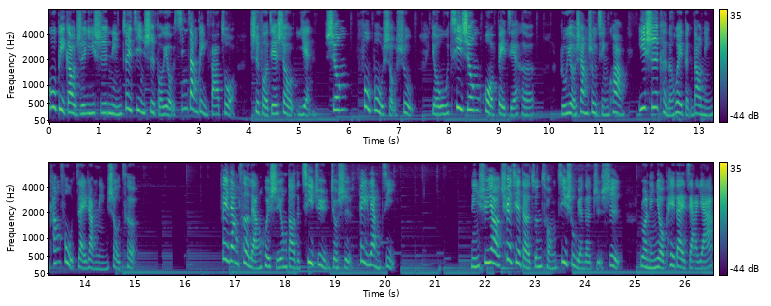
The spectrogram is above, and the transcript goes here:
务必告知医师您最近是否有心脏病发作，是否接受眼、胸、腹部手术，有无气胸或肺结核。如有上述情况，医师可能会等到您康复再让您受测。肺量测量会使用到的器具就是肺量计。您需要确切地遵从技术员的指示。若您有佩戴假牙，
